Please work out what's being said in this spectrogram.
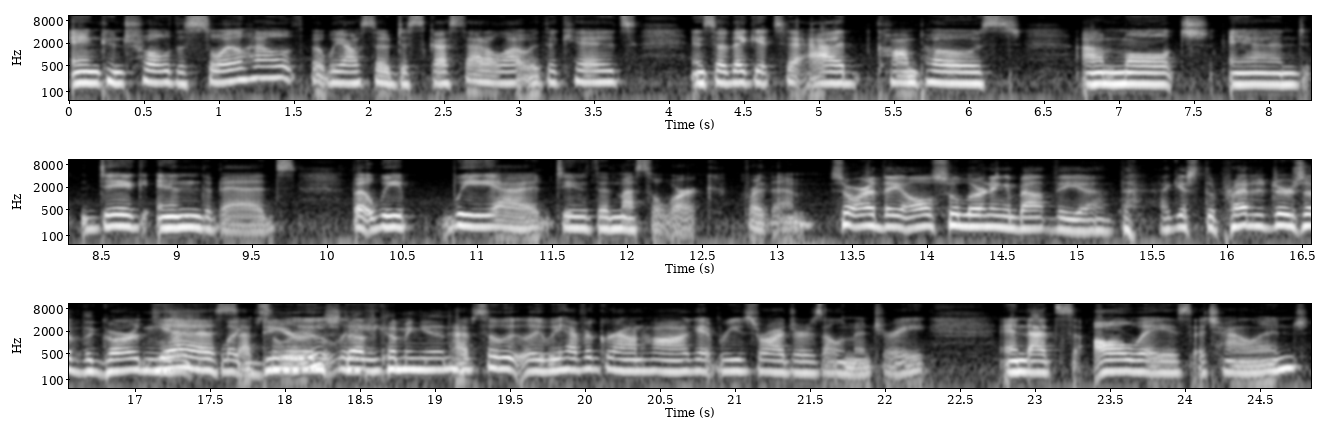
and control the soil health, but we also discuss that a lot with the kids. And so they get to add compost, um, mulch, and dig in the beds. But we we uh, do the muscle work for them. So are they also learning about the, uh, the I guess the predators of the garden, yes, like, like deer and stuff coming in? Absolutely. We have a groundhog at Reeves Rogers Elementary, and that's always a challenge.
